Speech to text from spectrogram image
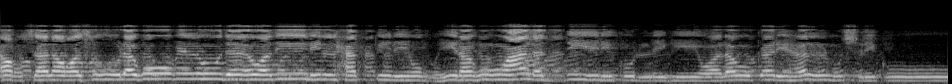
أرسل رسوله بالهدى ودين الحق ليظهره على الدين كله ولو كره المشركون.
